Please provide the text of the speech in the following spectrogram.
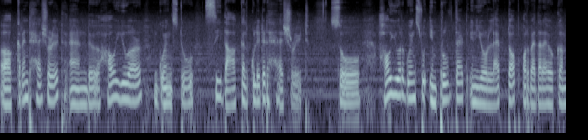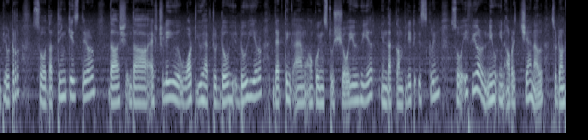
uh, current hash rate and uh, how you are going to see the calculated hash rate. So how you are going to improve that in your laptop or whether your computer. So the thing is there the the actually what you have to do do here that thing i am going to show you here in the complete screen. So if you are new in our channel so don't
